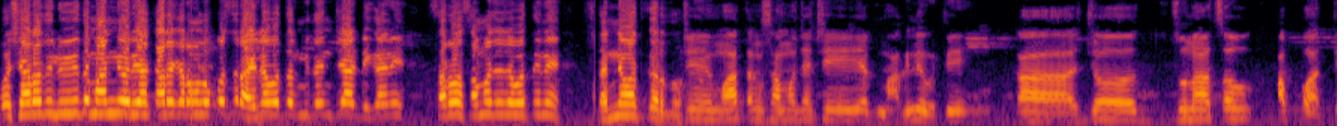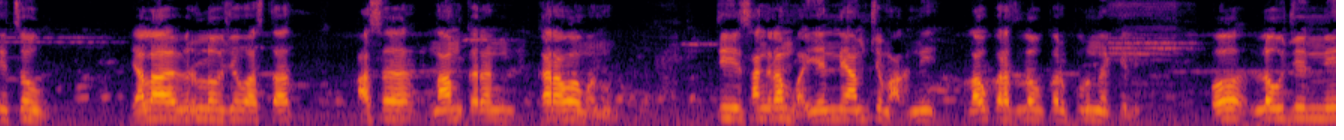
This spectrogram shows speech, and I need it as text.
व शहरातील विविध मान्यवर या कार्यक्रमाला उपस्थित राहिल्याबद्दल मी त्यांच्या ठिकाणी सर्व समाजाच्या वतीने धन्यवाद करतो. जे मातंग समाजाची एक मागणी होती का जो जुना चौक अप्पा ते चौक याला विरुल्लवजीव असतात असं नामकरण करावं म्हणून. ती संग्राम भाई यांनी आमची मागणी लवकरात लवकर पूर्ण केली. व लवजींनी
